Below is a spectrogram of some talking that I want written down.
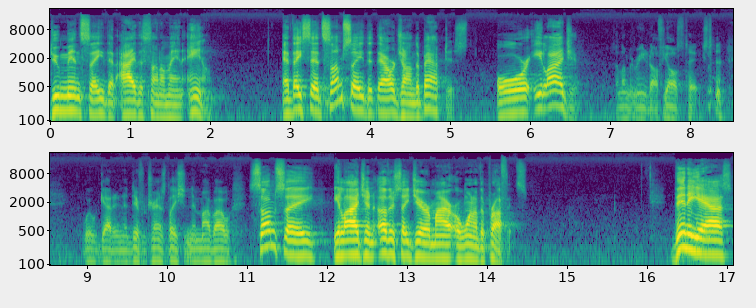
do men say that I, the Son of Man, am? And they said, Some say that thou art John the Baptist, or Elijah. let me read it off y'all's text. we got it in a different translation than my Bible. Some say Elijah, and others say Jeremiah or one of the prophets. Then he asked,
